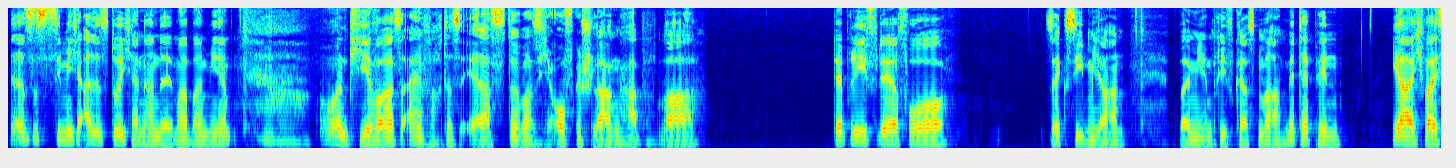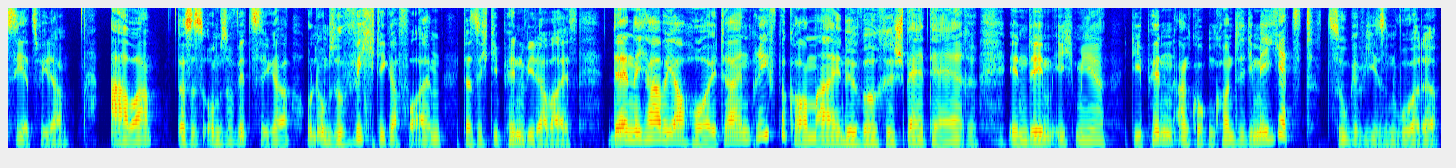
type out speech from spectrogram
Das ist ziemlich alles durcheinander immer bei mir. Und hier war es einfach das erste, was ich aufgeschlagen habe, war der Brief, der vor sechs, sieben Jahren bei mir im Briefkasten war, mit der PIN. Ja, ich weiß sie jetzt wieder. Aber das ist umso witziger und umso wichtiger vor allem, dass ich die PIN wieder weiß. Denn ich habe ja heute einen Brief bekommen, eine Woche später, in dem ich mir die PIN angucken konnte, die mir jetzt zugewiesen wurde.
